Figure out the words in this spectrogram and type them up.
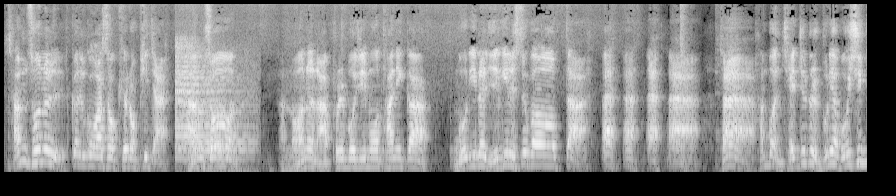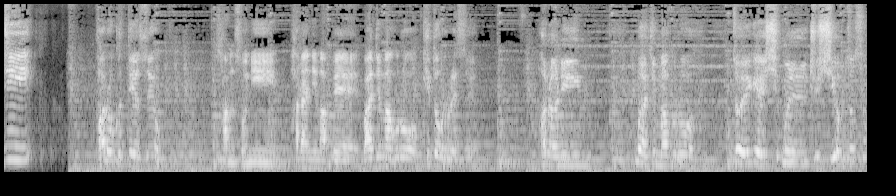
삼손을 끌고 와서 괴롭히자. 삼손, 아, 너는 앞을 보지 못하니까 우리를 이길 수가 없다. 하하하하. 자, 한번 재주를 부려보시지. 바로 그때였어요. 삼손이 하나님 앞에 마지막으로 기도를 했어요. 하나님, 마지막으로 저에게 힘을 주시옵소서.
